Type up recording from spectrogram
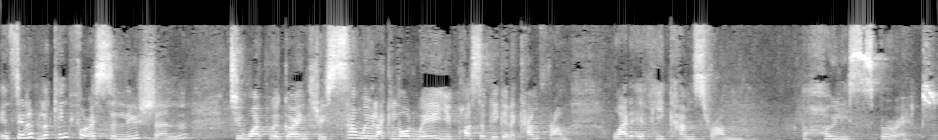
Instead of looking for a solution to what we're going through somewhere, we're like, Lord, where are you possibly going to come from? What if He comes from the Holy Spirit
